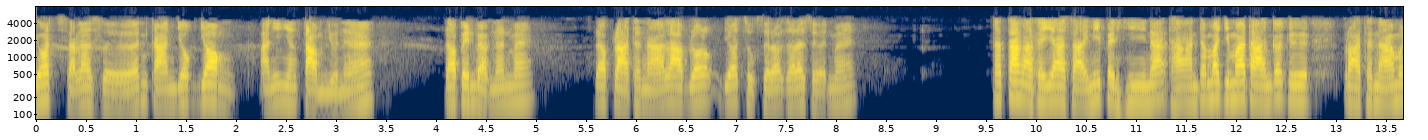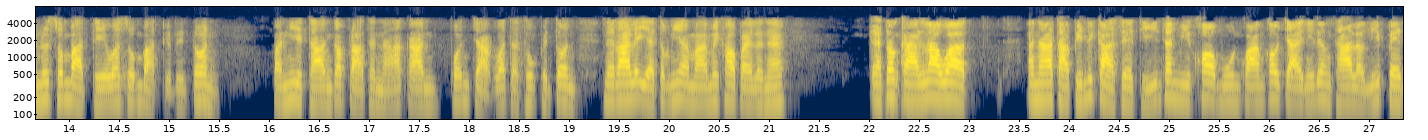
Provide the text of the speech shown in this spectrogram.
ยศสารเสริญ การยกย่อง อันนี้ยังต่ำอยู่นะ เราเป็นแบบนั้นไหมเราปรารถนาลาบยศสุขเสริญสารเสริญไหมถ้าตั้งอัธยาศัยนี้เป็นฮีนะทานธรรมจิมาทานก็คือ ปรารถนามนุษย์สมบัติเทวสมบัติเป็นต้นปณิธานก็ปรารถนาการพ้นจากวัฏทุกข์เป็นต้น ในรายละเอียดตรงนี้มาไม่เข้าไปแล้วนะ แต่ต้องการเล่าว่าอนาถาพินิกาเศรษฐีท่านมีข้อมูลความเข้าใจในเรื่องทานเหล่านี้เป็น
